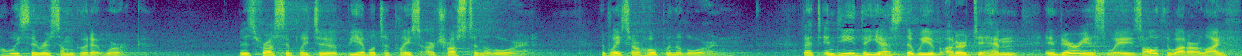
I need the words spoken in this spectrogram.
Always there is some good at work. And it's for us simply to be able to place our trust in the Lord, to place our hope in the Lord that indeed the yes that we have uttered to him in various ways all throughout our life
